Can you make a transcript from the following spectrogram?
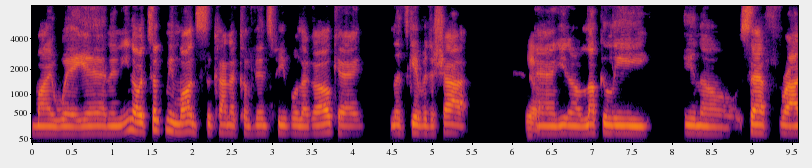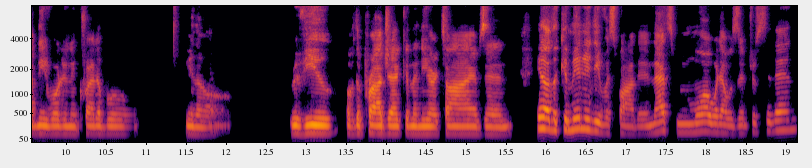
my way in. And you know it took me months to kind of convince people like oh, okay let's give it a shot. Yeah. And you know, luckily, You know, Seph Rodney wrote an incredible, you know, review of the project in the New York Times, and you know the community responded, and that's more what I was interested in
